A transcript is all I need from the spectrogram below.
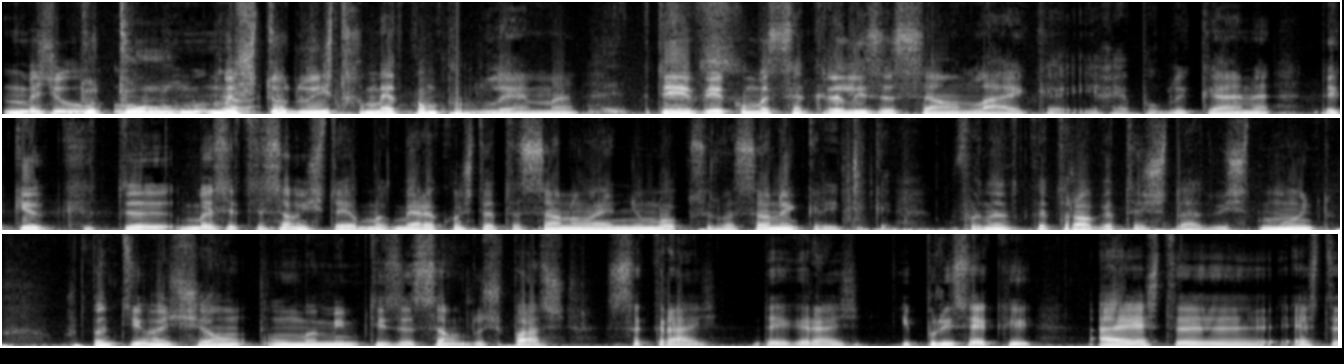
Mas, o- do túmulo. o- mas tudo isto remete para um problema que tem a ver com uma sacralização laica e republicana daquilo que. te- Mas atenção, isto é uma mera constatação, não é nenhuma observação nem crítica. O Fernando Catroga tem estudado isto muito. Os panteões são uma mimetização dos espaços sacrais da Igreja. E por isso é que há esta, esta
